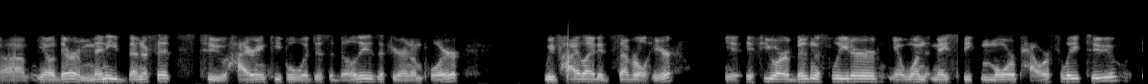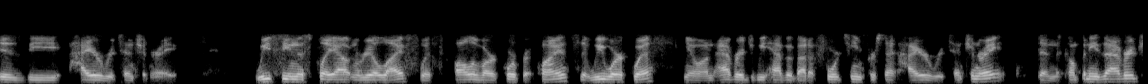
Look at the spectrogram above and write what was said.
Um, you know, there are many benefits to hiring people with disabilities if you're an employer. We've highlighted several here. If you are a business leader, you know, one that may speak more powerfully to is the higher retention rate. We've seen this play out in real life with all of our corporate clients that we work with. You know, on average, we have about a 14% higher retention rate than the company's average.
